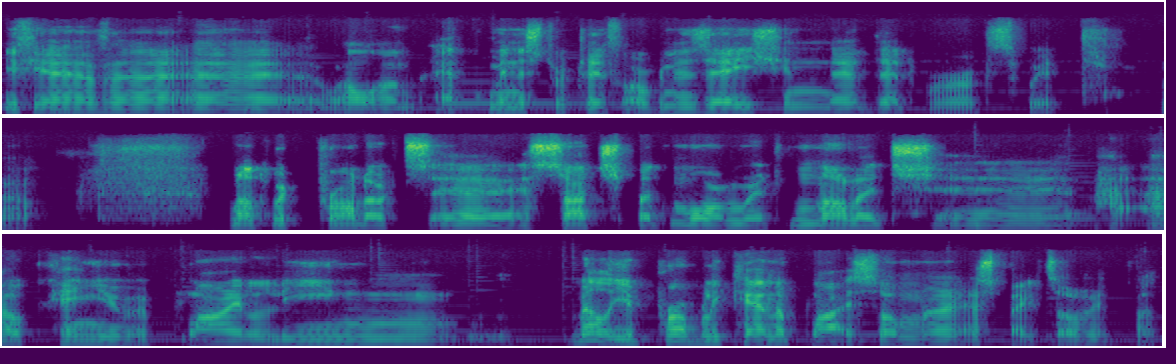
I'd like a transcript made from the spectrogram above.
if you have a, a well an administrative organization that, that works with well not with products uh, as such, but more with knowledge. Uh, how can you apply lean? Well, you probably can apply some uh, aspects of it, but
